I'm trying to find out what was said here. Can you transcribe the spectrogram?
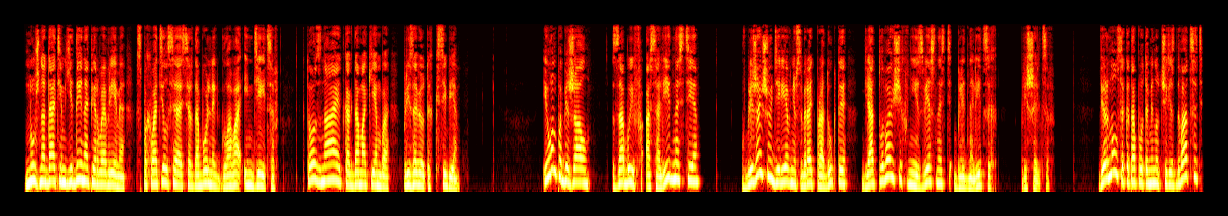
«Нужно дать им еды на первое время», — спохватился сердобольный глава индейцев. «Кто знает, когда Макемба призовет их к себе». И он побежал, забыв о солидности, в ближайшую деревню собирать продукты для отплывающих в неизвестность бледнолицых пришельцев. Вернулся Катапота минут через двадцать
